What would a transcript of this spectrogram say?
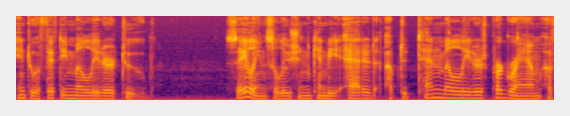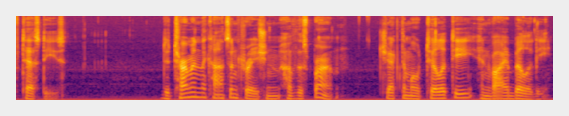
into a 50 milliliter tube. Saline solution can be added up to 10 milliliters per gram of testes. Determine the concentration of the sperm. Check the motility and viability.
